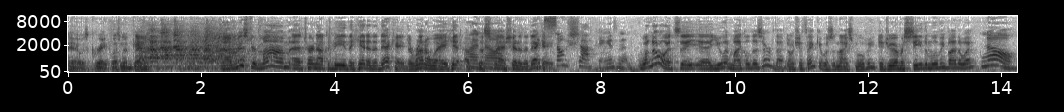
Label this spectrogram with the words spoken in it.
Yeah, it was great, wasn't it? Now, now Mr. Mom uh, turned out to be the hit of the decade, the runaway hit of I the know. smash hit of the decade. It's so shocking, isn't it? Well, no, it's a, uh, you and Michael deserve that, don't you think? It was a nice movie. Did you ever see the movie, by the way? No.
